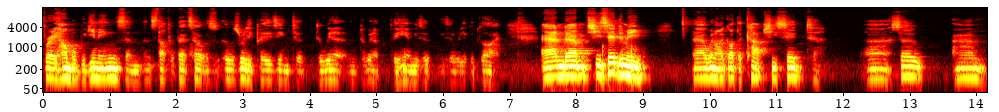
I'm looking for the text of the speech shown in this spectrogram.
very humble beginnings and, and stuff like that. So it was it was really pleasing to, to win it and to win it for him. He's a he's a really good guy. And um, she said to me uh, when I got the cup, she said, uh, "So um,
